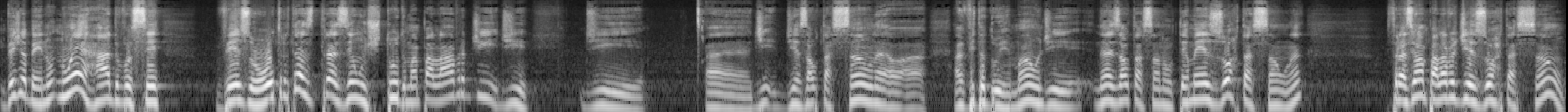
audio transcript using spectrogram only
Veja bem, não, não é errado você, vez ou outra, tra trazer um estudo, uma palavra de, de, de Uh, de, de, exaltação, né? A, a, vida do irmão, de não é exaltação, não, o termo é exortação, né? Trazer uma palavra de exortação,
